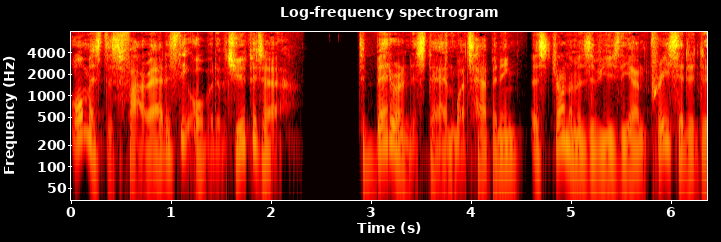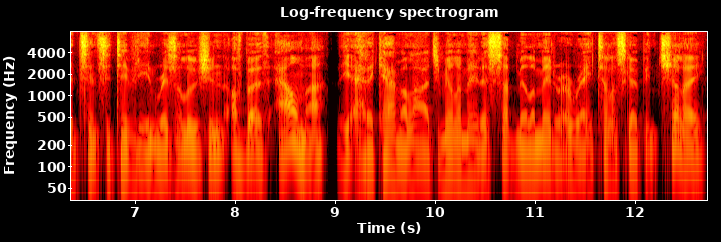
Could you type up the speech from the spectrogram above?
almost as far out as the orbit of Jupiter. To better understand what's happening, astronomers have used the unprecedented sensitivity and resolution of both ALMA, the Atacama Large Millimeter Submillimeter Array Telescope in Chile,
